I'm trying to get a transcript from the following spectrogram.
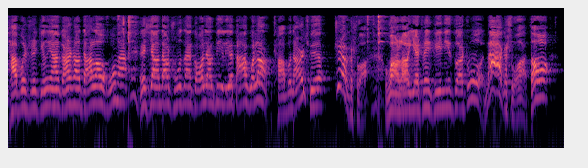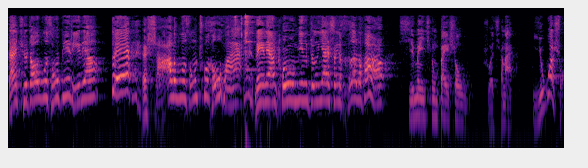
他不是景阳冈上打老虎吗？想当初咱高粱地里打过狼，差不哪儿去。”这个说：“王老爷准给你做主。”那个说：“走，咱去找武松比力量。”对，杀了武松除后患，恁两口名正言顺合了房。西门庆摆手说：“且慢，依我说，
